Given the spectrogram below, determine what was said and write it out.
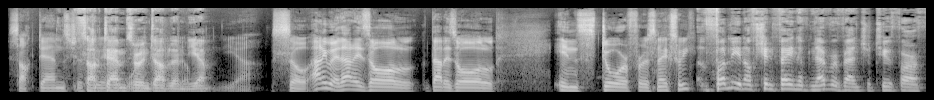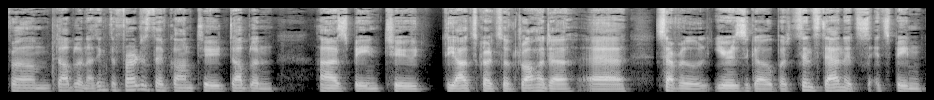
Soc Dems just Soc Dems are in Dublin, Dublin. Yeah, yeah. So anyway, that is all. That is all in store for us next week. Funnily enough, Sinn Féin have never ventured too far from Dublin. I think the furthest they've gone to Dublin has been to the outskirts of Drogheda uh, several years ago. But since then, it's it's been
